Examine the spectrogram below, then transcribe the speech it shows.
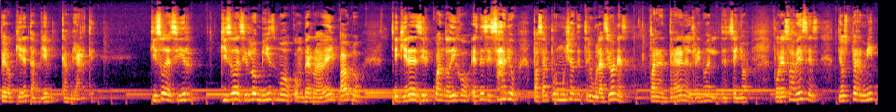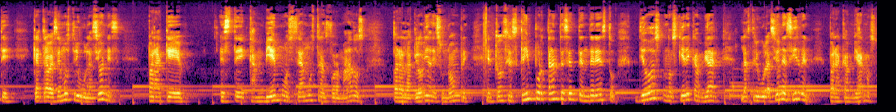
pero quiere también cambiarte. Quiso decir Quiso decir lo mismo con Bernabé y Pablo. Y quiere decir cuando dijo, es necesario pasar por muchas tribulaciones para entrar en el reino del, Señor. Por eso a veces Dios permite que atravesemos tribulaciones para que este, cambiemos, seamos transformados para la gloria de su nombre. Entonces, qué importante es entender esto. Dios nos quiere cambiar. Las tribulaciones sirven para cambiarnos.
